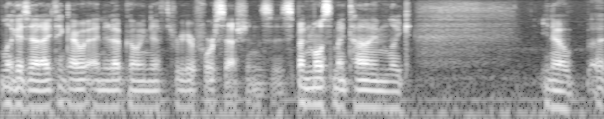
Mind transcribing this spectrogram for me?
like I said I think I ended up going to three or four sessions I spend most of my time like you know uh,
